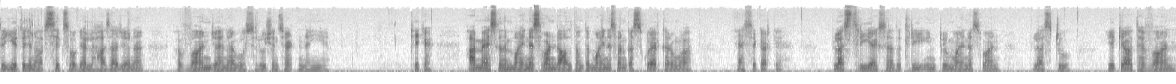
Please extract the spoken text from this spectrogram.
तो ये तो जनाब सिक्स हो गया। लिहाजा जो है ना, अब वन जो है ना, वो सोल्यूशन सेट नहीं है। ठीक है? अब मैं इसके अंदर माइनस वन डालता हूँ। तो माइनस वन का स्क्वायर करूँगा। ऐसे करके। प्लस थ्री एक्स है ना तो three into minus one plus two ये क्या होता है? One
